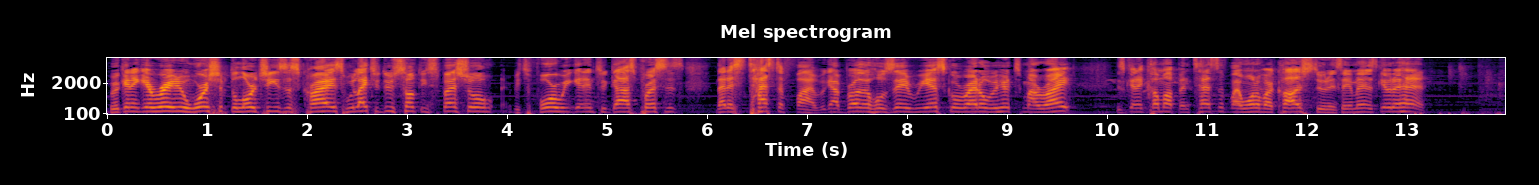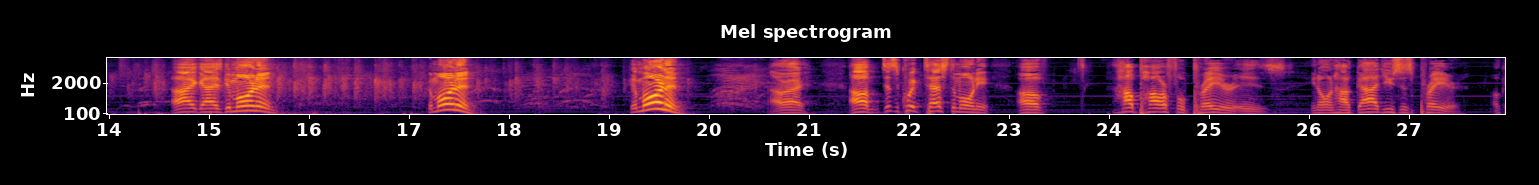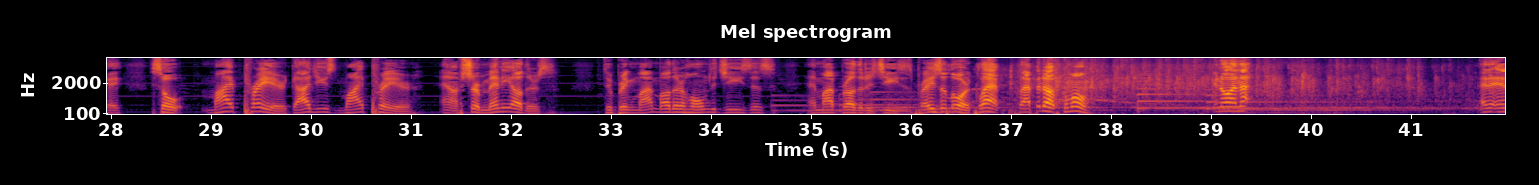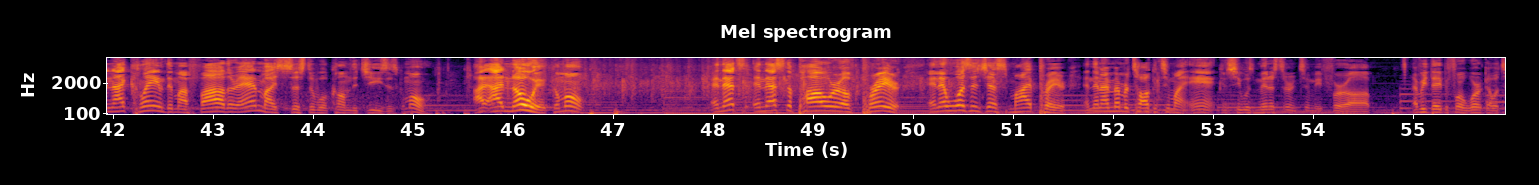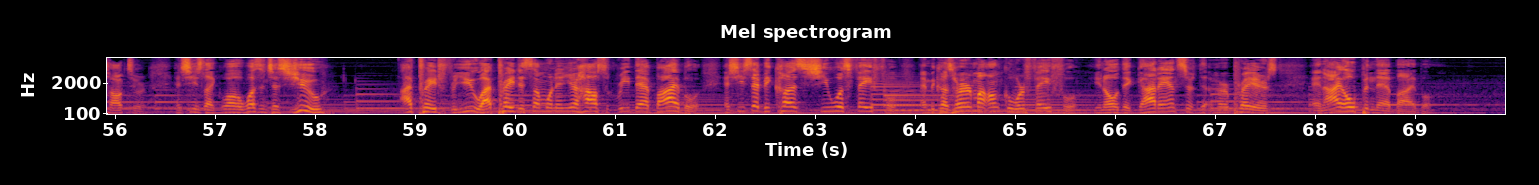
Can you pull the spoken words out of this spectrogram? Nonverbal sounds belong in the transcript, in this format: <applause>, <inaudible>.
We're going to get ready to worship the Lord Jesus Christ. We like to do something special before we get into God's presence. That is testify. We got Brother Jose Riesco right over here to my right. He's going to come up and testify one of our college students. Amen. Let's give it a hand. All right, guys. Good morning. Good morning. Good morning. All right. Um, just a quick testimony of how powerful prayer is, you know, and how God uses prayer. Okay. So my prayer, God used my prayer, and I'm sure many others, to bring my mother home to Jesus and my brother to Jesus. Praise the Lord. Clap. Clap it up. Come on. You know, and I, and, and I claim that my father and my sister will come to Jesus. Come on. I, I know it. Come on. And that's and that's the power of prayer. And it wasn't just my prayer. And then I remember talking to my aunt because she was ministering to me for uh, every day before work. I would talk to her, and she's like, "Well, it wasn't just you. I prayed for you. I prayed that someone in your house would read that Bible. And she said because she was faithful and because her and my uncle were faithful, you know, that God answered her prayers. And I opened that Bible,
